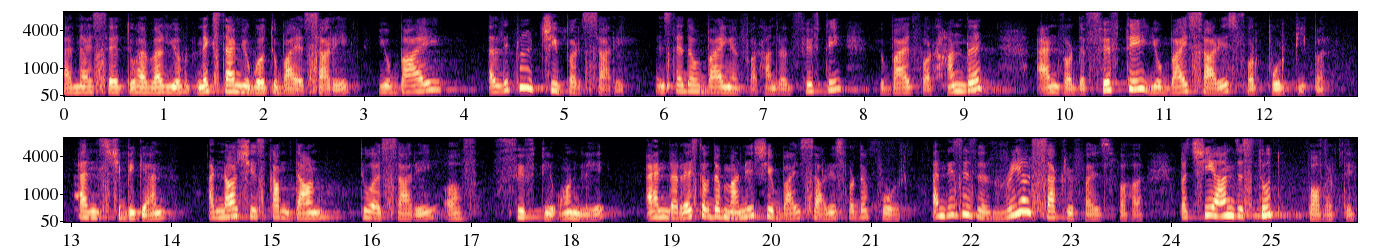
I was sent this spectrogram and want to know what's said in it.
and I said to her, well, you, next time you go to buy a sari, you buy a little cheaper sari. Instead of buying it for 150, you buy it for 100, and for the 50, you buy saris for poor people. And she began, and now she's come down to a sari of 50 only, and the rest of the money she buys saris for the poor. And this is a real sacrifice for her. But she understood poverty.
